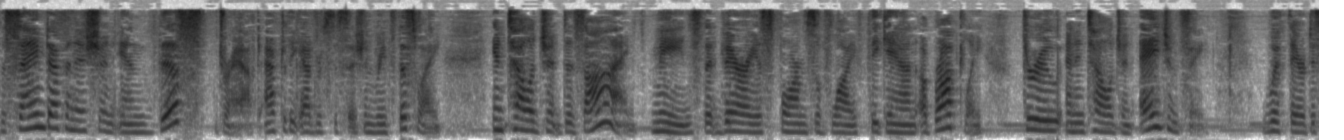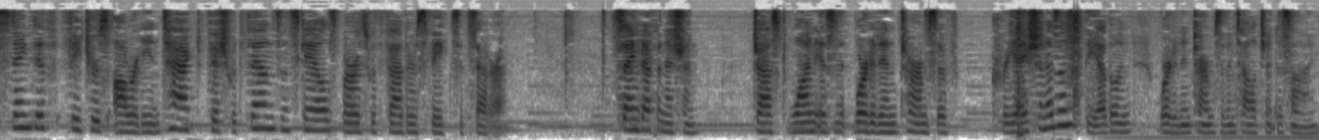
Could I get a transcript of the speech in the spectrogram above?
The same definition in this draft, after the Edwards decision, reads this way. Intelligent design means that various forms of life began abruptly through an intelligent agency with their distinctive features already intact, fish with fins and scales, birds with feathers, beaks, etc. Same definition, just one is worded in terms of creationism, the other one worded in terms of intelligent design.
